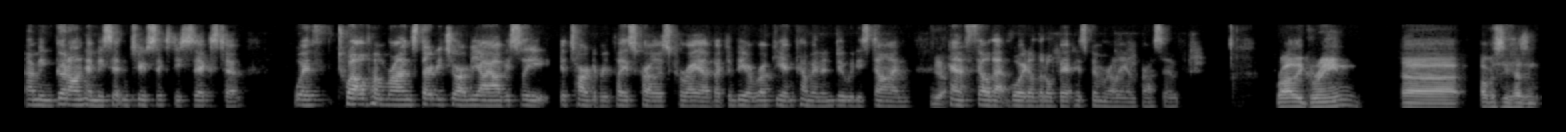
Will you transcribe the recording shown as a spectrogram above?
I mean, good on him. He's hitting 266 to with 12 home runs, 32 RBI. Obviously, it's hard to replace Carlos Correa, but to be a rookie and come in and do what he's done, Yeah. kind of fill that void a little bit has been really impressive. Riley Greene uh, obviously hasn't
